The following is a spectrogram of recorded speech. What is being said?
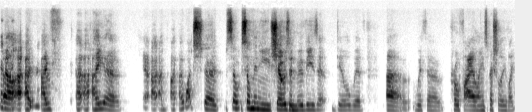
Well, I, I, I've I I, uh, I, I, I watch uh, so so many shows and movies that deal with uh, with uh, profiling, especially like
